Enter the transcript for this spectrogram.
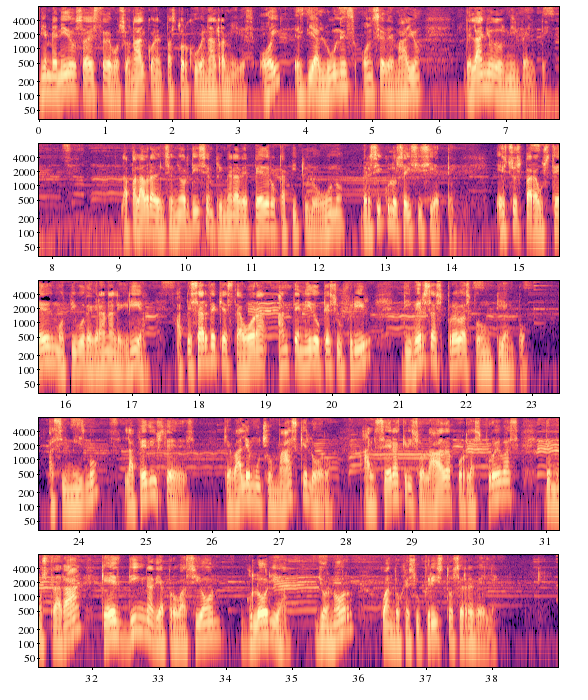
Bienvenidos a este devocional con el pastor Juvenal Ramírez. Hoy es día lunes 11 de mayo del año 2020. La palabra del Señor dice en Primera de Pedro capítulo 1, versículos 6 y 7. Esto es para ustedes motivo de gran alegría, a pesar de que hasta ahora han tenido que sufrir diversas pruebas por un tiempo. Asimismo, la fe de ustedes, que vale mucho más que el oro, al ser acrisolada por las pruebas, demostrará que es digna de aprobación, gloria y honor cuando Jesucristo se revele.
